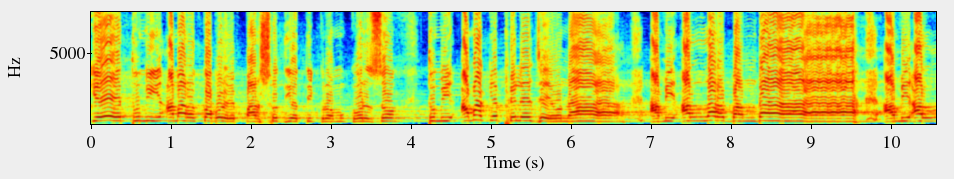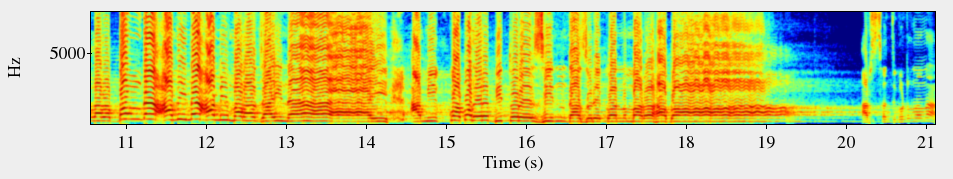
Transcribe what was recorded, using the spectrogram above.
কে তুমি আমার কবরের পার্শ্ব দিয়ে অতিক্রম করছ। তুমি আমাকে ফেলে যেও না। আমি আল্লাহর বান্দা। আমি আল্লাহর বান্দা। আমি না, আমি মারা যাই নাই। আমি কবরের ভিতরে জিন্দা, জোরে কন মার হাবা আশ্চর্য ঘটনা না?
